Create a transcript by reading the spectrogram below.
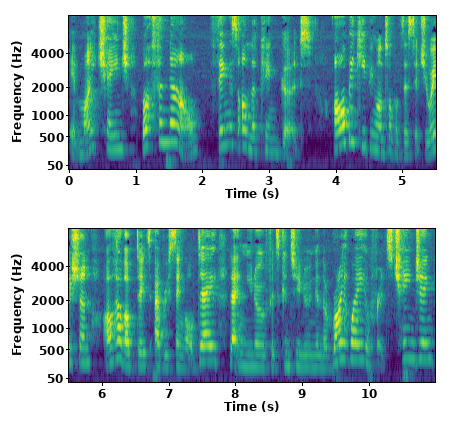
It might change, but for now, things are looking good. I'll be keeping on top of this situation. I'll have updates every single day, letting you know if it's continuing in the right way or if it's changing.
